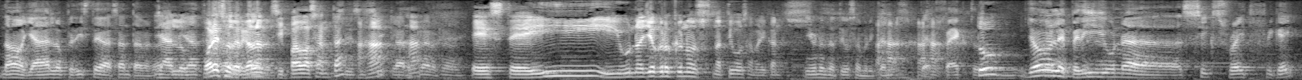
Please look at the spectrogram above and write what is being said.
No, ya lo pediste a Santa, ¿verdad? Ya lo, te por eso de regalo anticipado a Santa. Sí, sí, sí, ajá, claro, ajá. claro, claro. Este, y, y uno, yo creo que unos nativos americanos. Y unos nativos americanos. Ajá. Perfecto. ¿Tú? Yo le pedí una Six Rate Frigate,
